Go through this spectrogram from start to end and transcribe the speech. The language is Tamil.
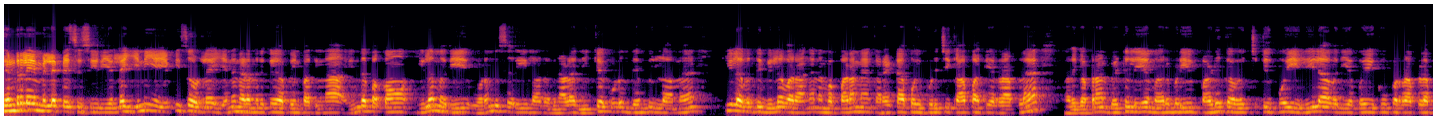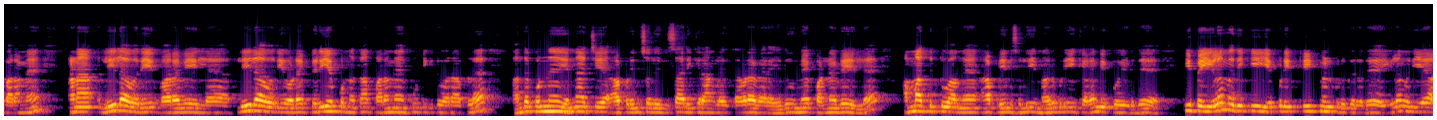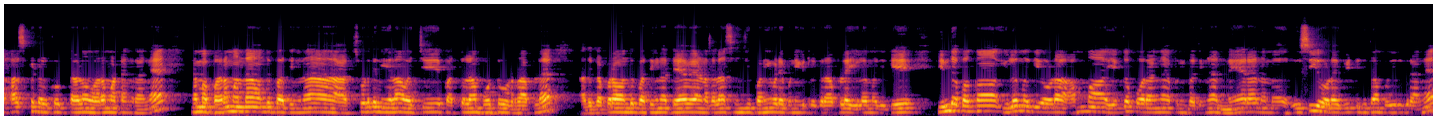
தென்றலே மெல்ல பேசு சீரியல்ல இனிய எபிசோட்ல என்ன நடந்திருக்கு அப்படின்னு பார்த்தீங்கன்னா இந்த பக்கம் இளமதி உடம்பு சரியில்லாததுனால நிக்க கூட தெம்பு இல்லாம கீழே வந்து வில்ல வராங்க. நம்ம பறமை கரெக்டாக போய் பிடிச்சி காப்பாத்திடுறாப்புல. அதுக்கப்புறம் பெட்டிலேயே மறுபடியும் படுக்க வச்சுட்டு போய் லீலாவதியை போய் கூப்பிடுறாப்புல பறமை ஆனால் லீலாவதி வரவே இல்லை. லீலாவதியோட பெரிய பொண்ணை தான் பறமை கூட்டிக்கிட்டு வராப்புல. அந்த பொண்ணு என்னாச்சு அப்படின்னு சொல்லி விசாரிக்கிறாங்களே தவிர வேற எதுவுமே பண்ணவே இல்லை. அம்மா திட்டுவாங்க அப்படின்னு சொல்லி மறுபடியும் கிளம்பி போயிடுது. இப்போ இளமதிக்கு எப்படி ட்ரீட்மெண்ட் கொடுக்கறது? இளமதியை ஹாஸ்பிட்டல் கூப்பிட்டாலும் வரமாட்டேங்கிறாங்க. நம்ம பரமன் தான் வந்து பார்த்தீங்கன்னா சுடுதண்ணியெல்லாம் வச்சு பத்துலாம் போட்டு விடுறாப்புல. அதுக்கப்புறம் வந்து பார்த்தீங்கன்னா தேவையானதெல்லாம் செஞ்சு பணிவிடை பண்ணிக்கிட்டு இருக்கிறாப்புல இளமதிக்கு. இந்த பக்கம் இளமதியோட அம்மா எங்கே போகிறாங்க அப்படின்னு பார்த்தீங்கன்னா நேராக நம்ம ரிஷியோட வீட்டுக்கு தான் போயிருக்கிறாங்க.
